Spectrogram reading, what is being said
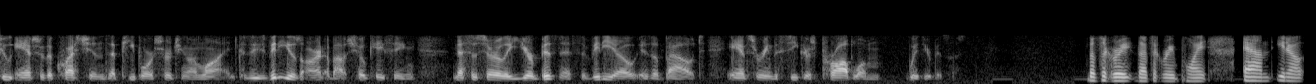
to answer the questions that people are searching online because these videos aren't about showcasing necessarily your business. The video is about answering the seeker's problem with your business. That's a great that's a great point. And you know,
